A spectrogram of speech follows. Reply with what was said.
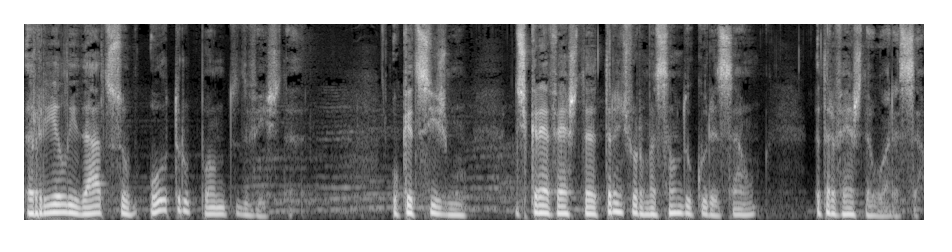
a realidade sob outro ponto de vista. O Catecismo descreve esta transformação do coração através da oração,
